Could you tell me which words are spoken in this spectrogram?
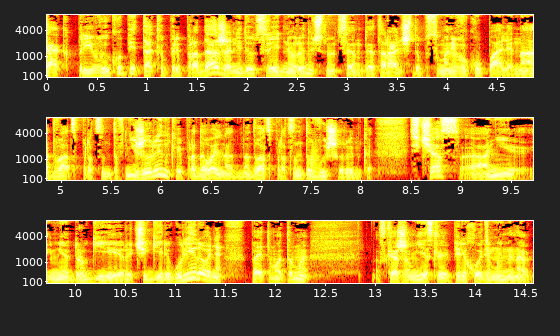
как при выкупе, так и при продаже они дают среднюю рыночную цену. Это раньше, допустим, они выкупали на 20% ниже рынка и продавали на 20% выше рынка. Сейчас э, они имеют другие рычаги регулирования, поэтому это мы скажем, если переходим именно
